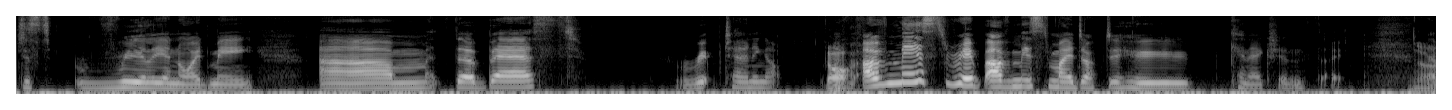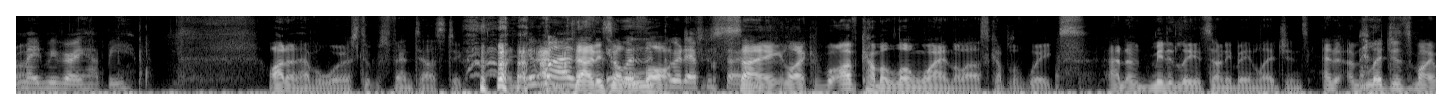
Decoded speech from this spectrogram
just really annoyed me. Um, the best, Rip turning up. Oh. I've, I've missed Rip. I've missed my Doctor Who connection. So All that right. made me very happy. I don't have a worst. It was fantastic. And, It and was- that is it a was a lot. good episode. Saying like well, I've come a long way in the last couple of weeks, and admittedly, it's only been Legends, and um, Legends my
